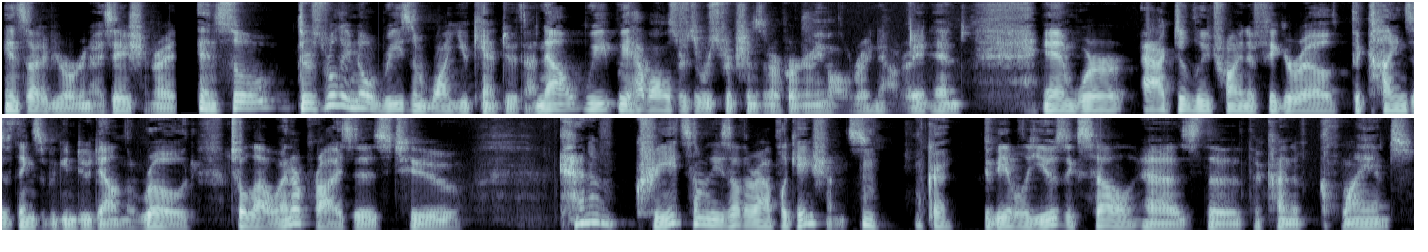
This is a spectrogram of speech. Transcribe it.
inside of your organization, right? And so there's really no reason why you can't do that. Now we we have all sorts of restrictions in our programming model right now, right? And and we're actively trying to figure out the kinds of things that we can do down the road to allow enterprises to kind of create some of these other applications. Hmm. Okay. To be able to use Excel as the the kind of client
